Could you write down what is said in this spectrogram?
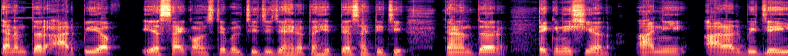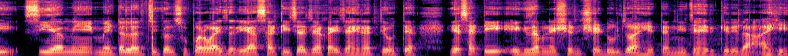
त्यानंतर R P F S I कॉन्स्टेबलची जी जाहिरात आहे त्यासाठीची. त्यानंतर टेक्निशियन आणि R R B J E C M A metallurgical supervisor यासाठीच्या ज्या काही जाहिराती होत्या यासाठी एक्झामिनेशन शेड्यूल जो आहे त्यांनी जाहीर केलेला आहे.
